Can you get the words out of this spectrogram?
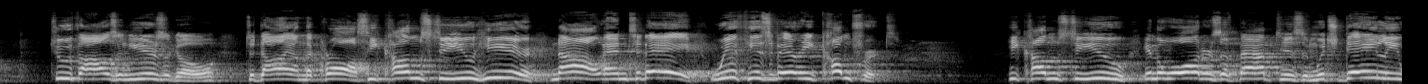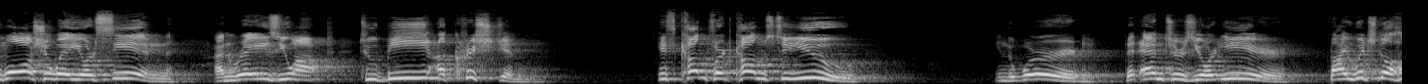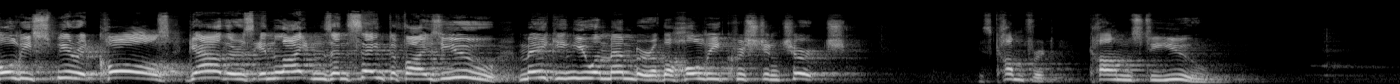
2,000 years ago to die on the cross. He comes to you here, now, and today with his very comfort. He comes to you in the waters of baptism, which daily wash away your sin and raise you up to be a Christian. His comfort comes to you in the word that enters your ear by which the Holy Spirit calls, gathers, enlightens, and sanctifies you, making you a member of the holy Christian church. His comfort comes to you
